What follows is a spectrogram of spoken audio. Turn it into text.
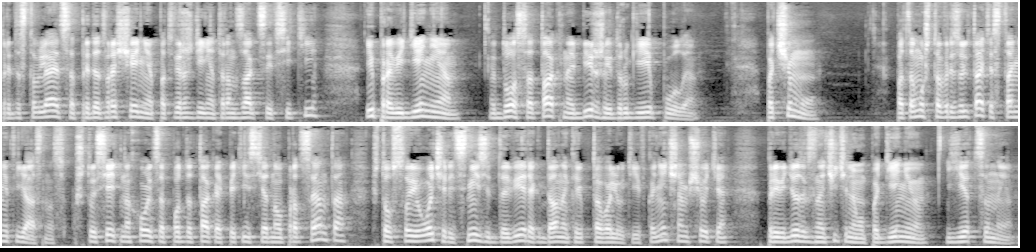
предоставляется предотвращение подтверждения транзакций в сети и проведение DOS-атак на бирже и другие пулы. Почему? Потому что в результате станет ясно, что сеть находится под атакой 51%, что в свою очередь снизит доверие к данной криптовалюте и в конечном счете приведет к значительному падению Е цены.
